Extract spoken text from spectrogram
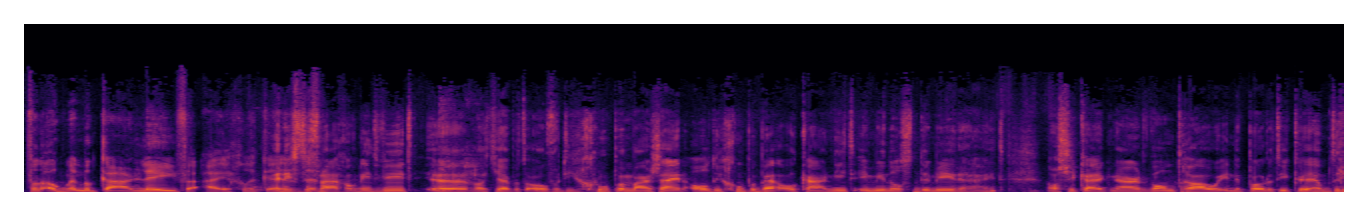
Van ook met elkaar leven eigenlijk. En is de vraag ook niet wie het, eh want jij hebt het over die groepen, maar zijn al die groepen bij elkaar niet inmiddels de meerderheid? Als je kijkt naar het wantrouwen in de politiek hè, op 3.3.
